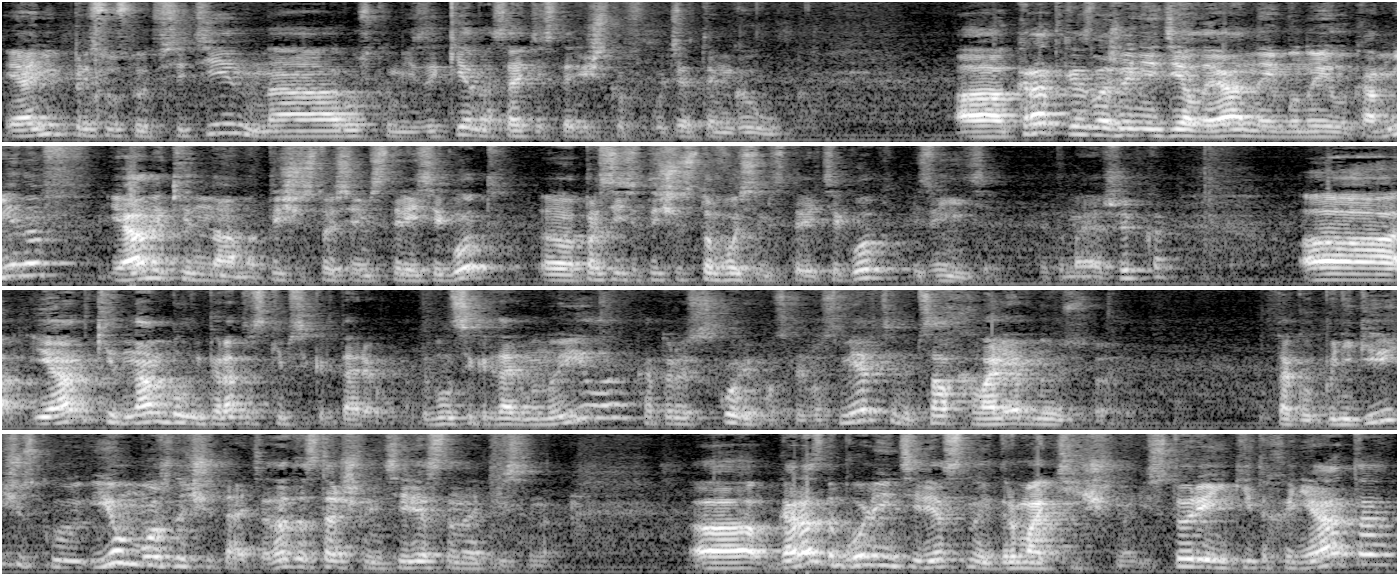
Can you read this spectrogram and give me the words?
и они присутствуют в сети на русском языке на сайте исторического факультета МГУ. А, краткое изложение дела Иоанна Эммануила Камнинов, Иоанна Киннама, 1173 год, э, простите, 1183 год, извините, это моя ошибка. А, Иоанн Киннам был императорским секретарем. Это был секретарь Мануила, который вскоре после его смерти написал хвалебную историю, такую панигерическую. Ее можно читать, она достаточно интересно написана. Э, гораздо более интересно и драматично. История Никиты Ханиата.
